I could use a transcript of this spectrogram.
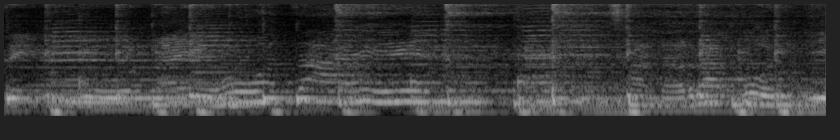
สิ่งอยู่ในหัวใจ ฉันรักคนเดียว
